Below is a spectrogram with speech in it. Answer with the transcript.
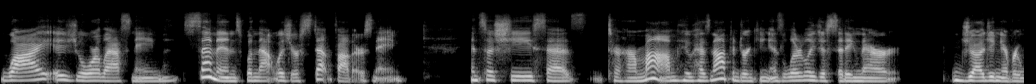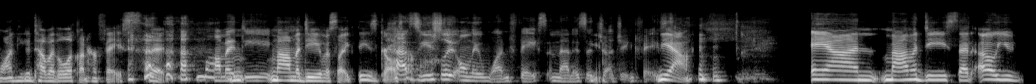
Why is your last name Simmons when that was your stepfather's name? And so she says to her mom, who has not been drinking, is literally just sitting there judging everyone. You can tell by the look on her face that Mama D. Mama D was like, these girls has usually only one face, and that is a yeah. judging face. Yeah. and Mama D said, Oh, you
